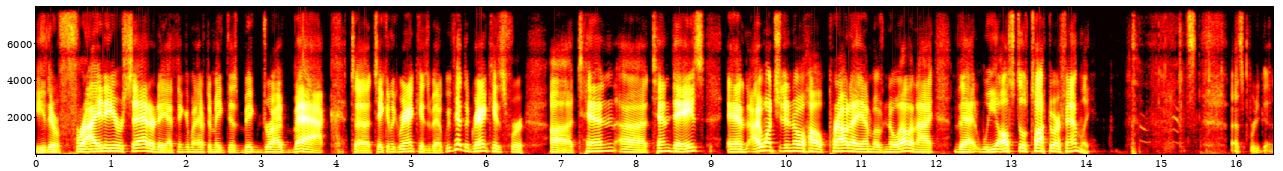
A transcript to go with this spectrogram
Either Friday or Saturday, I think I'm gonna have to make this big drive back to taking the grandkids back. We've had the grandkids for uh, 10, uh, 10 days, and I want you to know how proud I am of Noel and I that we all still talk to our family. that's, pretty good.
